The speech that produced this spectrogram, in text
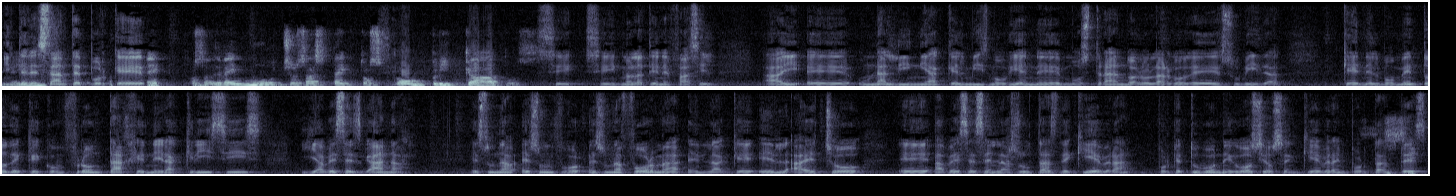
Interesante porque... Se ven muchos aspectos complicados. Sí, sí, no la tiene fácil. Hay eh, una línea que él mismo viene mostrando a lo largo de su vida, que en el momento de que confronta genera crisis y a veces gana. Es una, es, un, es una forma en la que él ha hecho eh, a veces en las rutas de quiebra, porque tuvo negocios en quiebra importantes,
